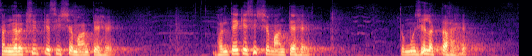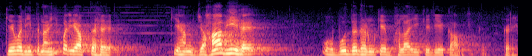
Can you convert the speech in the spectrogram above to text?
संरक्षित के शिष्य मानते हैं, भंते के शिष्य मानते हैं तो मुझे लगता है केवल इतना ही पर्याप्त है कि हम जहाँ भी है वो बुद्ध धर्म के भलाई के लिए काम करें।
